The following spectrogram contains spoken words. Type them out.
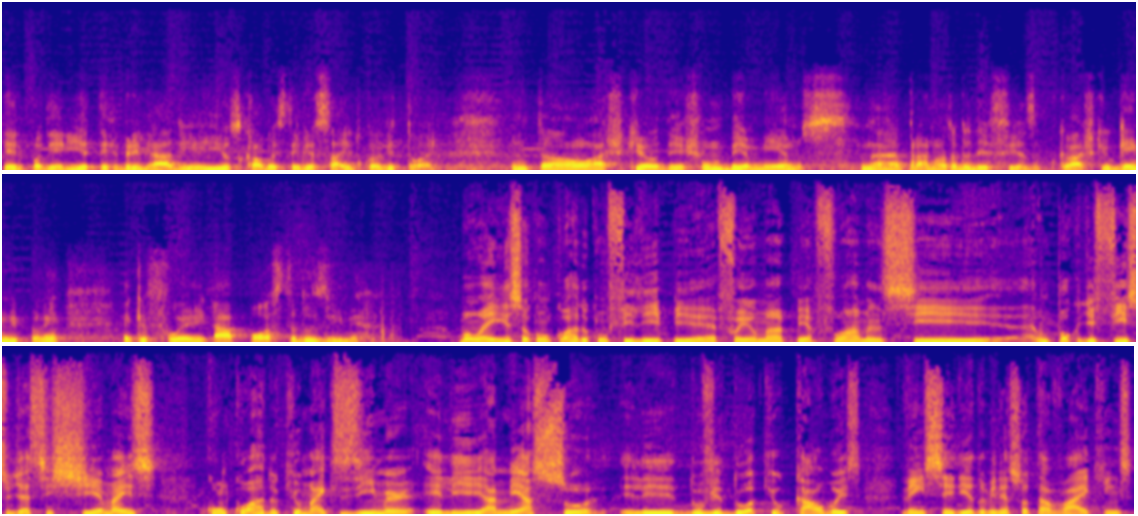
ele poderia ter brilhado e aí os Cowboys teriam saído com a vitória. Então acho que eu deixo um B menos né, para a nota da defesa, porque eu acho que o game plan é que foi a aposta do Zimmer. Bom, é isso, eu concordo com o Felipe. Foi uma performance um pouco difícil de assistir, mas concordo que o Mike Zimmer, ele ameaçou, ele duvidou que o Cowboys venceria do Minnesota Vikings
